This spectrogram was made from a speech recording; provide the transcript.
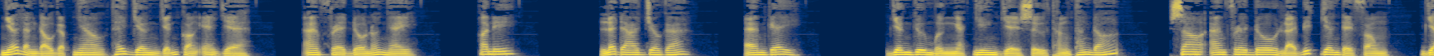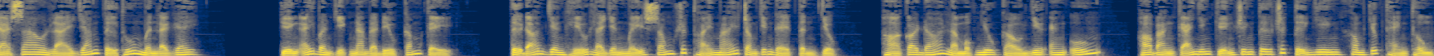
Nhớ lần đầu gặp nhau, thấy dân vẫn còn e dè. Alfredo nói ngay, Honey, let out yoga, Em gay. Dân vui mừng ngạc nhiên về sự thẳng thắn đó. Sao Alfredo lại biết dân đề phòng và sao lại dám tự thú mình là gay? Chuyện ấy bên Việt Nam là điều cấm kỵ. Từ đó dân hiểu là dân Mỹ sống rất thoải mái trong vấn đề tình dục. Họ coi đó là một nhu cầu như ăn uống. Họ bằng cả những chuyện riêng tư rất tự nhiên, không chút thẹn thùng.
